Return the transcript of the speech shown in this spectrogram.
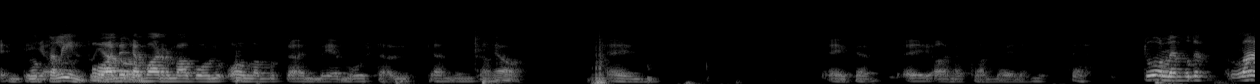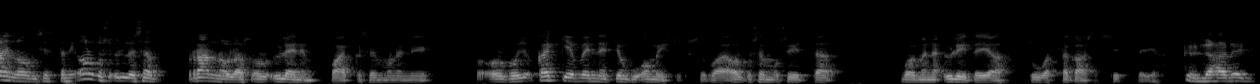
En tiedä. Mutta lintuja on. niitä varmaan voinut olla, mutta en minä muista yhtään minkäänlaista. Joo. Ei. Eikä, ei ainakaan meillä mitään. Tuolle muuten lainoimisesta, niin onko yleensä rannoilla, jos ollut yleinen paikka semmoinen, niin onko jo- kaikkien venneet jonkun omistuksessa vai onko semmoisia, että voi mennä ylite ja tuoda takaisin sitten? Ja... Kyllähän ne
